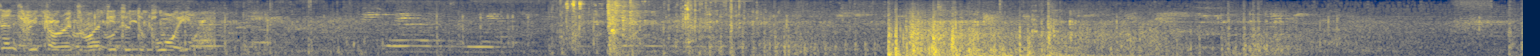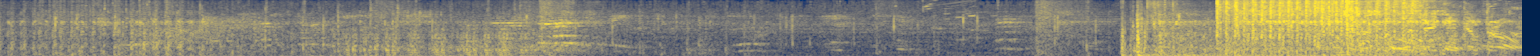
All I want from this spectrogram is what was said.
Sentry turret ready to deploy. Taking control.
